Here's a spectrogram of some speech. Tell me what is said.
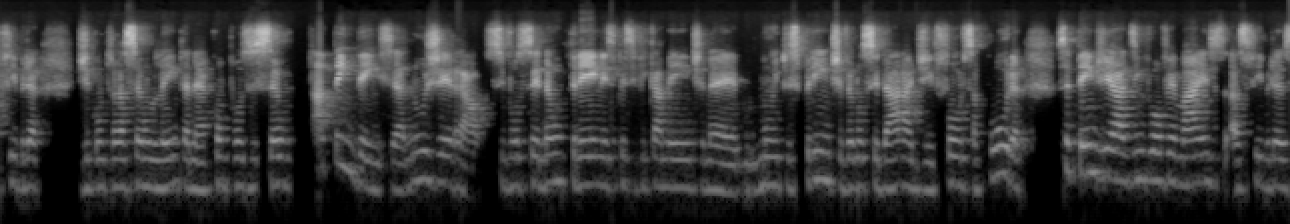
fibra de contração lenta, né? A composição, a tendência no geral, se você não treina especificamente, né? Muito sprint, velocidade, força pura, você tende a desenvolver mais as fibras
